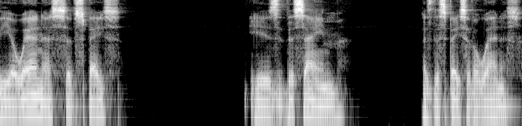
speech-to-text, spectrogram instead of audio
The awareness of space is the same as the space of awareness.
